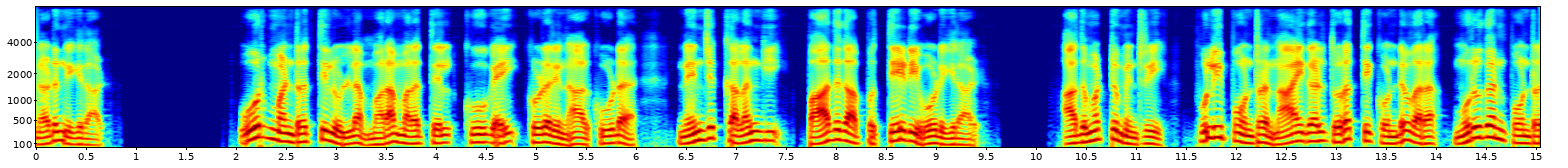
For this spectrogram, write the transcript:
நடுங்குகிறாள். ஊர் மன்றத்திலுள்ள மரமரத்தில் கூகை குழறினால் கூட நெஞ்சு கலங்கி பாதுகாப்பு தேடி ஓடுகிறாள். அது மட்டுமின்றி புலி போன்ற நாய்கள் துரத்தி கொண்டு வர முருகன் போன்ற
